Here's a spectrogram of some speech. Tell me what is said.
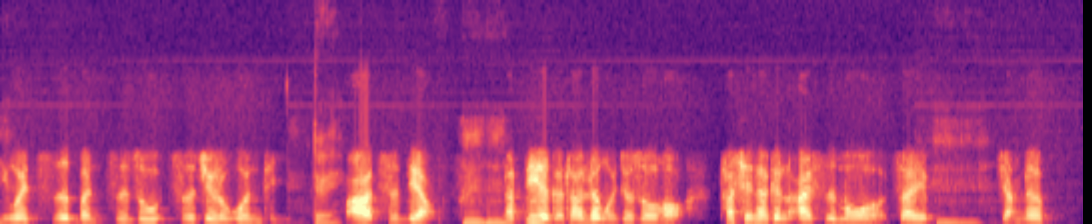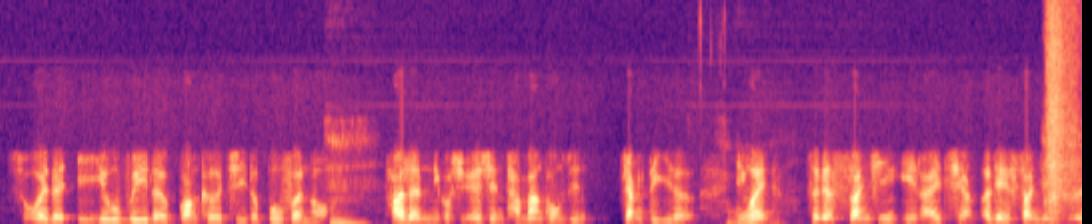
因为资本支出折旧的问题，对，把它吃掉。嗯，那第二个他认为就是说哦，他现在跟艾斯摩尔在讲那。所谓的 EUV 的光刻机的部分哦，它的 negotiation 谈判空间降低了，因为这个三星也来抢，而且三星是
